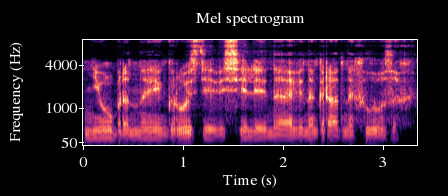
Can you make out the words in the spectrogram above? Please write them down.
Неубранные гроздья висели на виноградных лозах.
